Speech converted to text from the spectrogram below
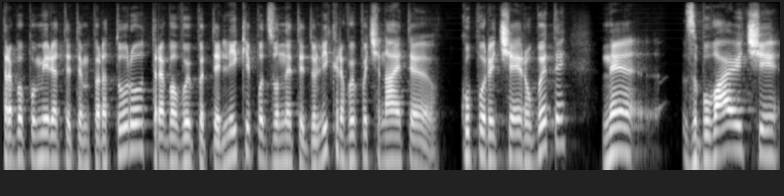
треба поміряти температуру, треба випити ліки, подзвонити до лікаря. Ви починаєте купу речей робити, не забуваючи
